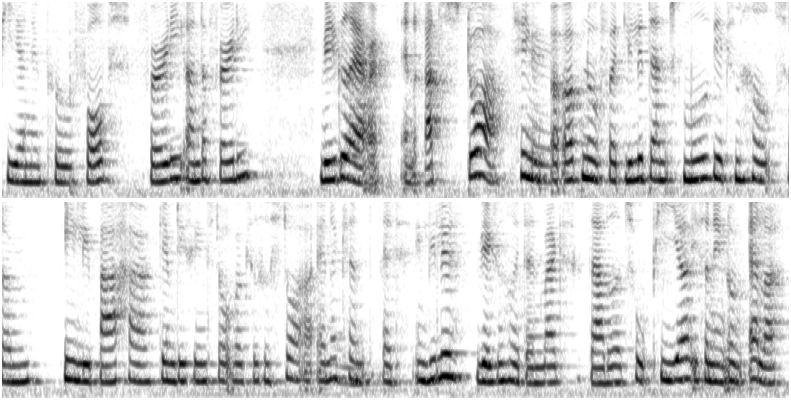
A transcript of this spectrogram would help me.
pigerne på Forbes 30 under 30, hvilket er en ret stor ting øh. at opnå for et lille dansk modevirksomhed, som egentlig bare har gennem de seneste år vokset så stor og anerkendt, mm. at en lille virksomhed i Danmark startet af to piger i sådan en ung alder,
